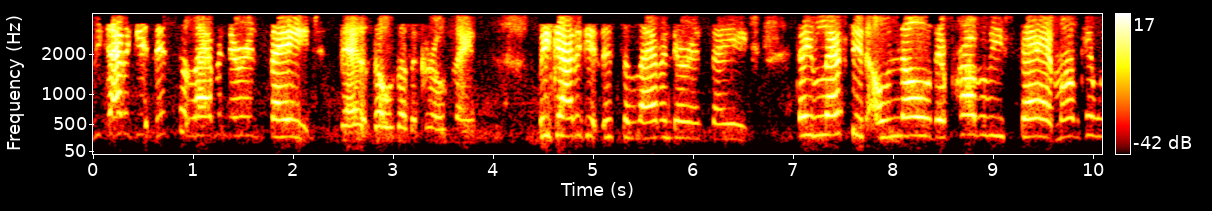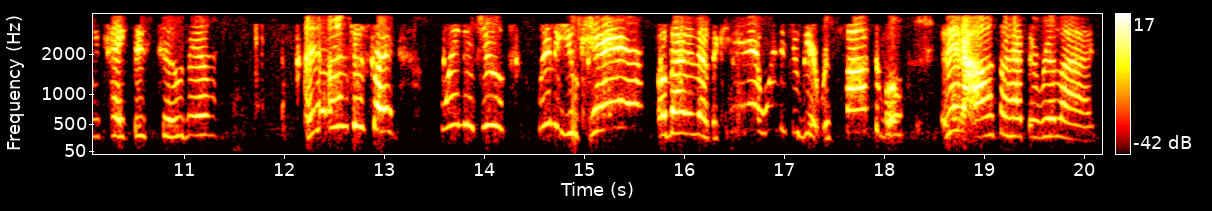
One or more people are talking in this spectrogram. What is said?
we gotta get this to Lavender and Sage. That those are the girls' names. We gotta get this to Lavender and Sage. They left it. Oh no, they're probably sad. Mom, can we take this to them? And I'm just like, when did you when do you care about another kid? When did you get responsible? And then I also have to realize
